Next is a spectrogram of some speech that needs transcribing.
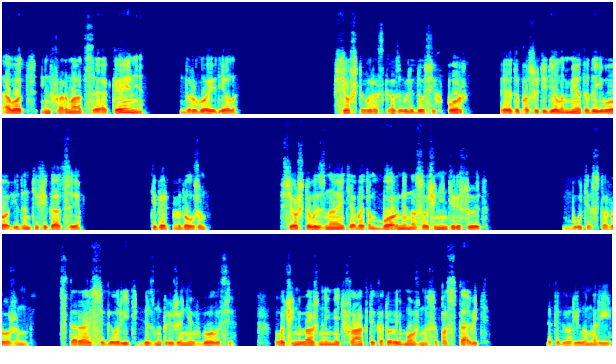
А вот информация о Кейне — другое дело. Все, что вы рассказывали до сих пор, это, по сути дела, методы его идентификации. Теперь продолжим. Все, что вы знаете об этом Борне, нас очень интересует. Будь осторожен. Старайся говорить без напряжения в голосе. Очень важно иметь факты, которые можно сопоставить. Это говорила Мария.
